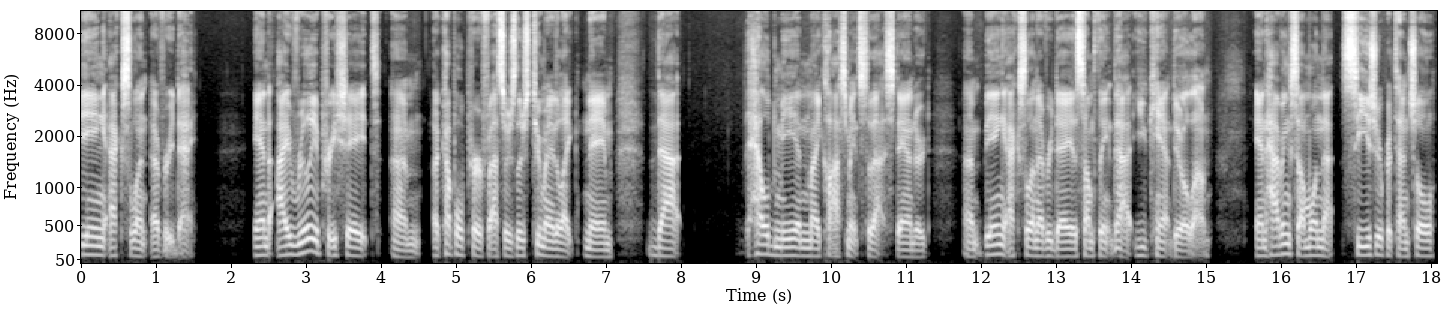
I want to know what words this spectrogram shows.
being excellent every day. And I really appreciate um, a couple professors, there's too many to like name, that held me and my classmates to that standard. Um, being excellent every day is something that you can't do alone. And having someone that sees your potential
